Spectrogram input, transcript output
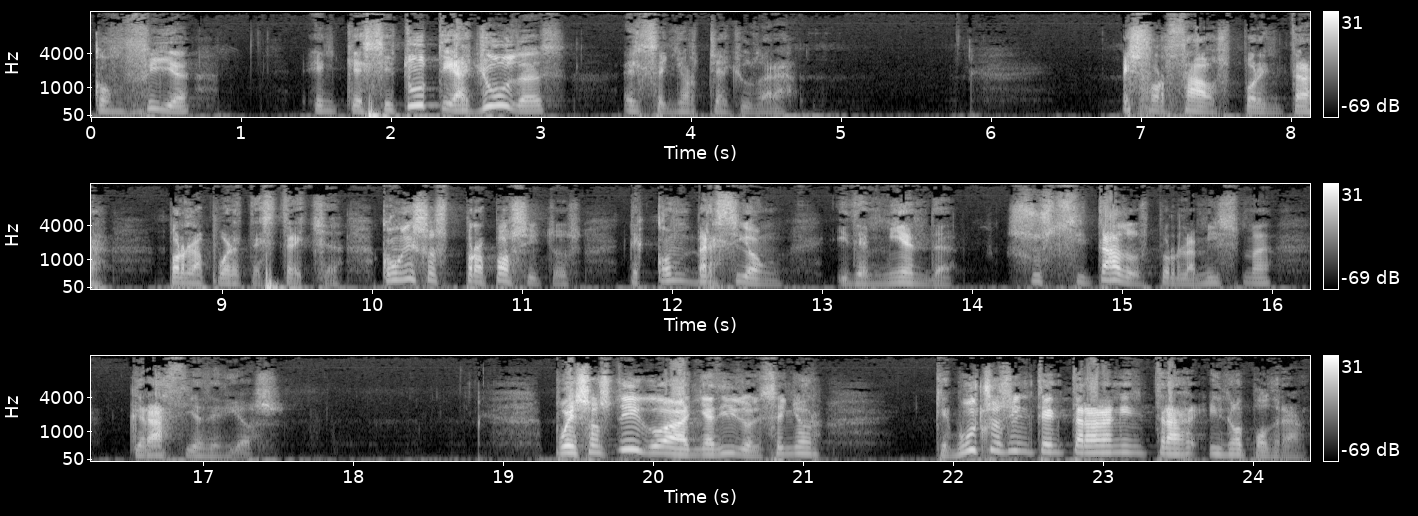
Confía en que si tú te ayudas, el Señor te ayudará. Esforzaos por entrar por la puerta estrecha, con esos propósitos de conversión y de enmienda, suscitados por la misma gracia de Dios. Pues os digo, ha añadido el Señor, que muchos intentarán entrar y no podrán.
